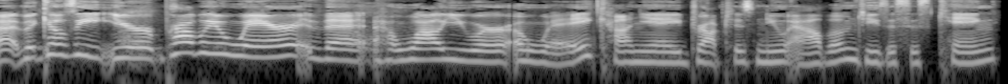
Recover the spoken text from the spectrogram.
Uh, but Kelsey, you're probably aware that while you were away, Kanye dropped his new album, Jesus is King.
